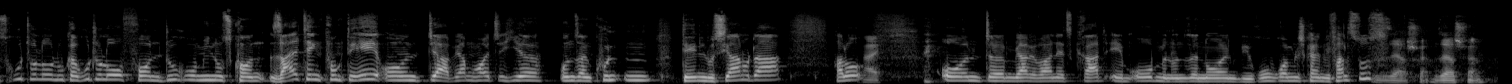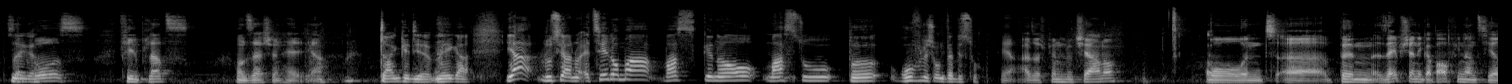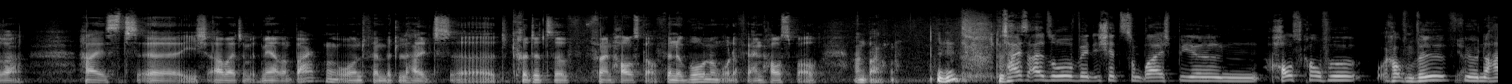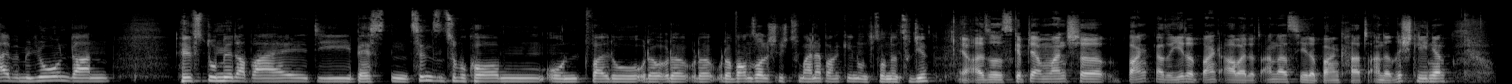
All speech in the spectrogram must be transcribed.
ist Rutolo, Luca Rutolo von duro-consulting.de und ja, wir haben heute hier unseren Kunden, den Luciano da. Hallo. Hi. Und ähm, ja, wir waren jetzt gerade eben oben in unseren neuen Büroräumlichkeiten. Wie fandest du es? Sehr schön, sehr schön. Sehr Mega. groß, viel Platz und sehr schön hell, ja. Danke dir, mega. Ja, Luciano, erzähl doch mal, was genau machst du beruflich und wer bist du? Ja, also ich bin Luciano und äh, bin selbstständiger Baufinanzierer. Heißt, äh, ich arbeite mit mehreren Banken und vermittle halt äh, die Kredite für einen Hauskauf, für eine Wohnung oder für einen Hausbau an Banken. Das heißt also, wenn ich jetzt zum Beispiel ein Haus kaufe, kaufen will für eine halbe Million, dann hilfst du mir dabei, die besten Zinsen zu bekommen und weil du oder oder oder oder warum soll ich nicht zu meiner Bank gehen und sondern zu dir? Ja, also es gibt ja manche Banken, also jede Bank arbeitet anders, jede Bank hat andere Richtlinien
